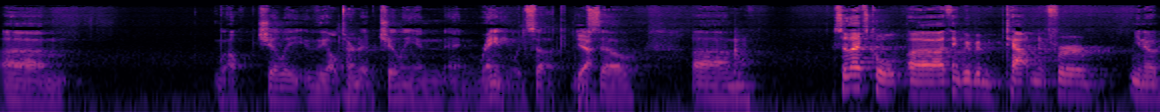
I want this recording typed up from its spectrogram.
Um, well, chilly. The alternative, chilly and, and rainy, would suck. And Yeah. So, um, so that's cool. Uh, I think we've been touting it for you know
